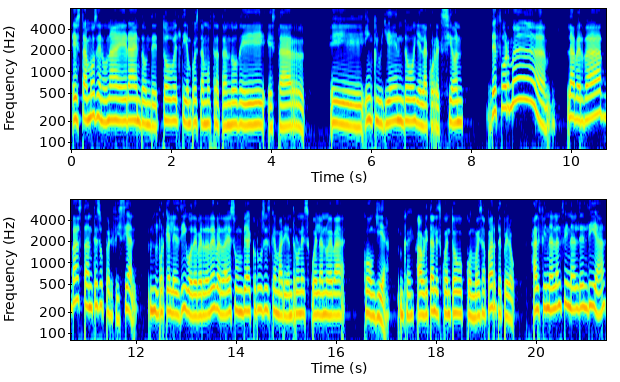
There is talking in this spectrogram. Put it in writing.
Estamos en una era en donde todo el tiempo estamos tratando de estar eh, incluyendo y en la corrección de forma, la verdad, bastante superficial. Porque les digo, de verdad, de verdad es un via crucis que María entró a una escuela nueva con guía. Ahorita les cuento cómo esa parte, pero al final, al final del día,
